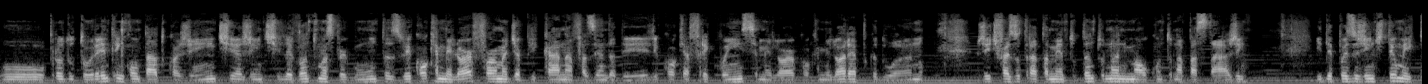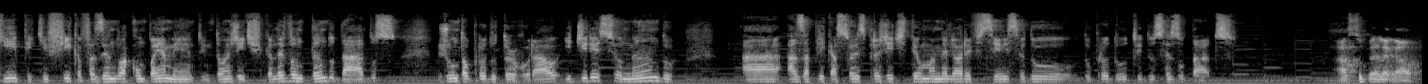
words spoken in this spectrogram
o produtor entra em contato com a gente, a gente levanta umas perguntas, vê qual é a melhor forma de aplicar na fazenda dele, qual é a frequência melhor, qual é a melhor época do ano. A gente faz o tratamento tanto no animal quanto na pastagem. E depois a gente tem uma equipe que fica fazendo o acompanhamento. Então a gente fica levantando dados junto ao produtor rural e direcionando a, as aplicações para a gente ter uma melhor eficiência do, do produto e dos resultados. Ah, super legal.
